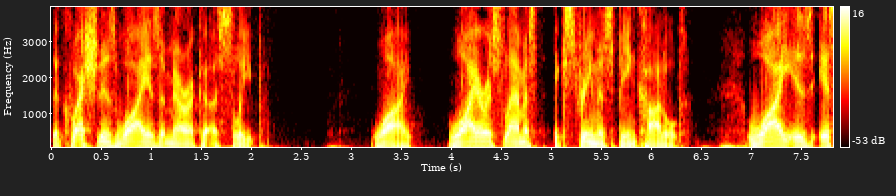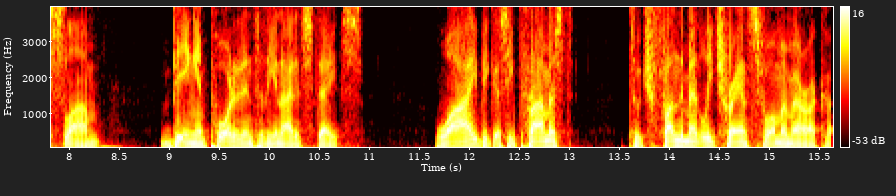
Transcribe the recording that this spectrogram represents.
The question is, why is America asleep? Why? Why are Islamist extremists being coddled? Why is Islam being imported into the United States? Why? Because he promised to fundamentally transform America.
